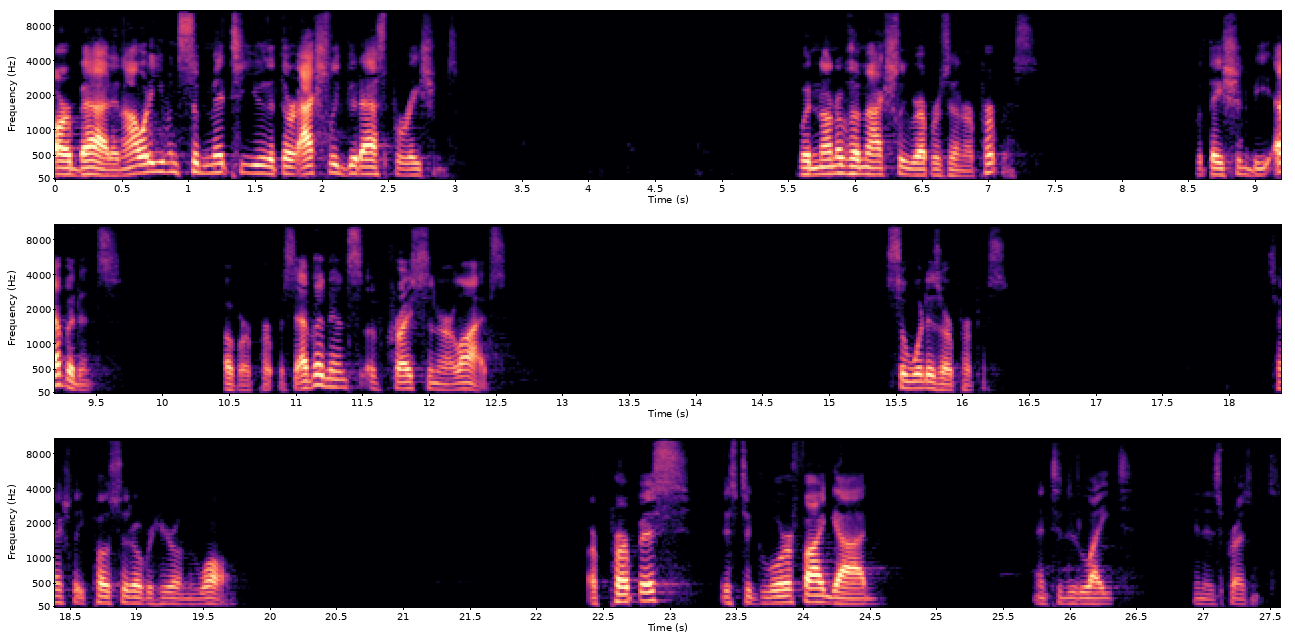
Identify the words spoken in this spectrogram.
are bad. And I would even submit to you that they're actually good aspirations. But none of them actually represent our purpose. But they should be evidence of our purpose, evidence of Christ in our lives. So, what is our purpose? It's actually posted over here on the wall. Our purpose is to glorify God and to delight in His presence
